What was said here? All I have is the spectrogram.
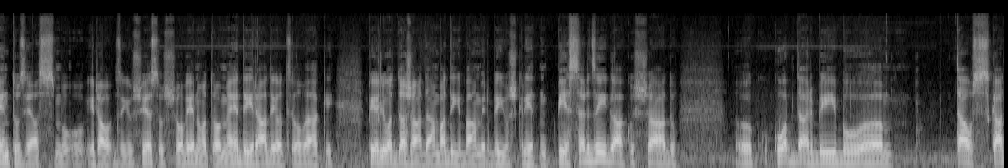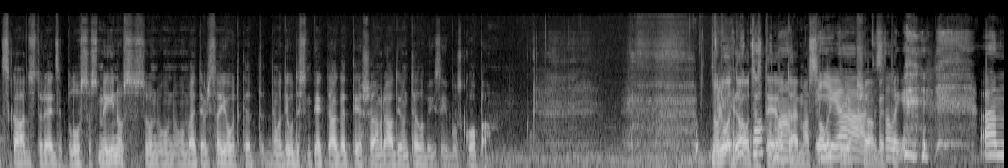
entuziasmu, ir raudzījušies uz šo vienoto mēdīju. Radio cilvēki pie ļoti dažādām vadībām ir bijuši krietni piesardzīgāki uz šādu kopdarbību. Um, tavs skats, kādus tu redzi, plusus, mīnusus, un, un, un vai tev ir sajūta, ka no 25. gada tiešām radio un televīzija būs kopā? Nu, ļoti nu, daudz es te jautājumā saliku jā, iekšā. Bet... Salik. um,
